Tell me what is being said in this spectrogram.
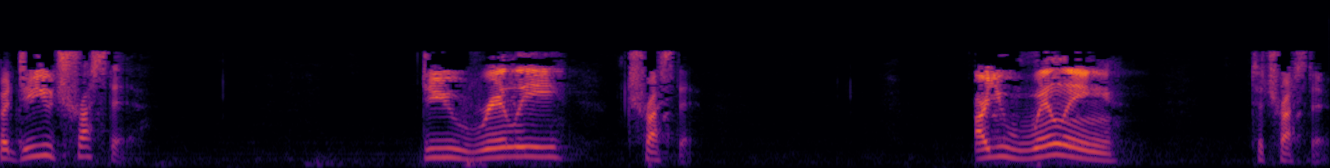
But do you trust it? Do you really trust it? Are you willing to trust it?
